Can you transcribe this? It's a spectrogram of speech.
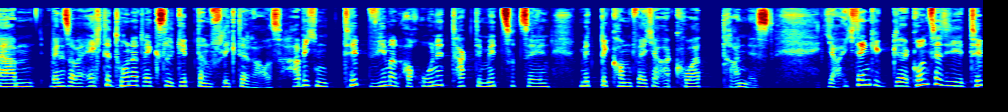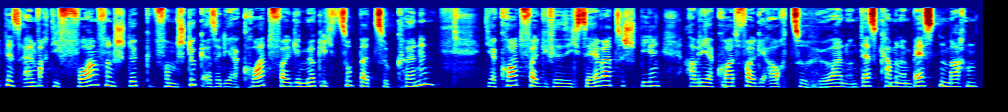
Ähm, wenn es aber echte Tonartwechsel gibt, dann fliegt er raus. Habe ich einen Tipp, wie man auch ohne Takte mitzuzählen mitbekommt, welcher Akkord dran ist? Ja, ich denke, der grundsätzliche Tipp ist einfach die Form von Stück, vom Stück, also die Akkordfolge möglichst super zu können, die Akkordfolge für sich selber zu spielen, aber die Akkordfolge auch zu hören. Und das kann man am besten machen,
